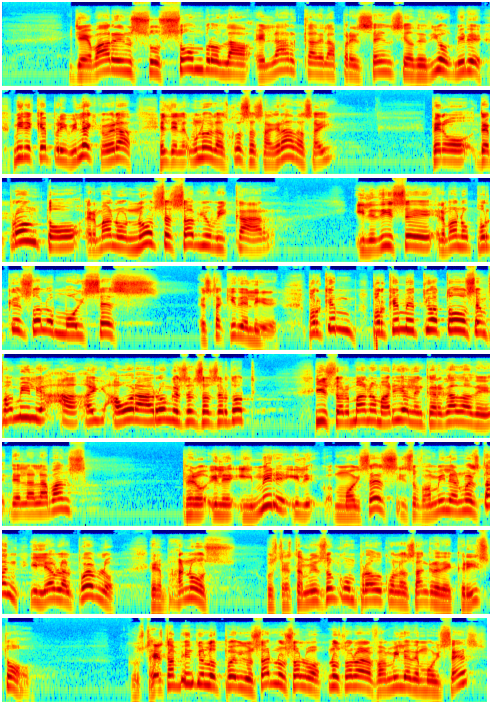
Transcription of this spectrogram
llevar en sus hombros el arca de la presencia de Dios. Mire, mire qué privilegio, era el de una de las cosas sagradas ahí. Pero de pronto, hermano, no se sabe ubicar y le dice, hermano, ¿por qué solo Moisés está aquí de líder? ¿Por qué, por qué metió a todos en familia? Ah, ahora Aarón es el sacerdote y su hermana María la encargada de, la alabanza. Pero, y, mire, y Moisés y su familia no están y le habla al pueblo, hermanos, ustedes también son comprados con la sangre de Cristo. Ustedes también Dios los puede usar, no solo, no solo a la familia de Moisés.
